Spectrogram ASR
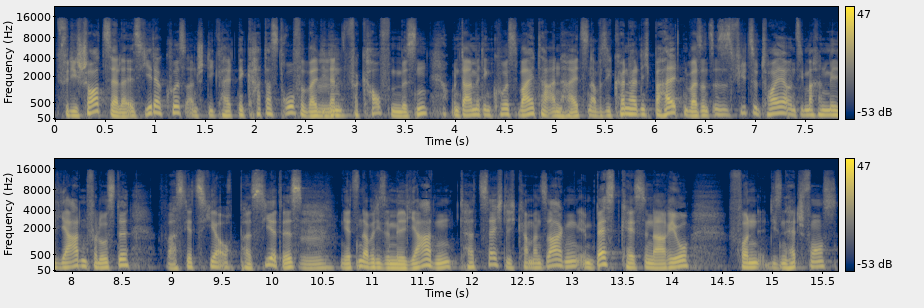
für die Shortseller ist jeder Kursanstieg halt eine Katastrophe, weil mhm. die dann verkaufen müssen und damit den Kurs weiter anheizen. Aber sie können halt nicht behalten, weil sonst ist es viel zu teuer und sie machen Milliardenverluste, was jetzt hier auch passiert ist. Mhm. Jetzt sind aber diese Milliarden tatsächlich, kann man sagen, im Best-Case-Szenario von diesen Hedgefonds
